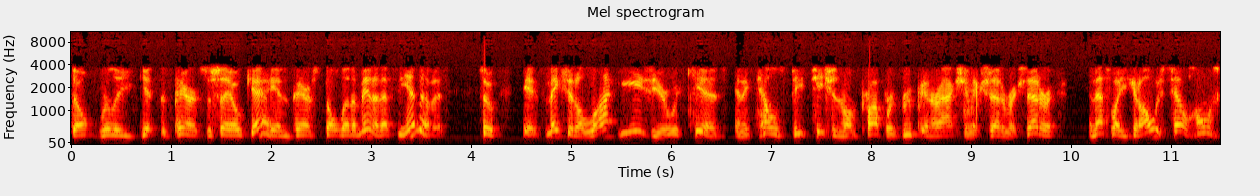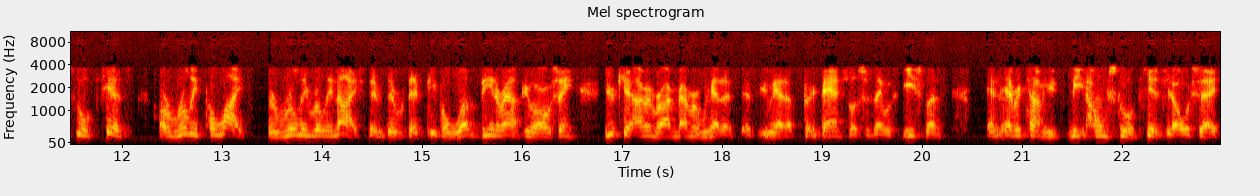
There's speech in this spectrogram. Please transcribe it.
don't really get the parents to say okay, and the parents don't let them in, and that's the end of it. So it makes it a lot easier with kids, and it tells teaches them on proper group interaction, et cetera, et cetera. And that's why you can always tell homeschool kids are really polite. They're really, really nice. They're, they're, they're, people love being around. People are always saying, "Your kid." I remember. I remember we had a we had a evangelist. His name was Eastman, and every time he'd meet homeschool kids, he'd always say,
